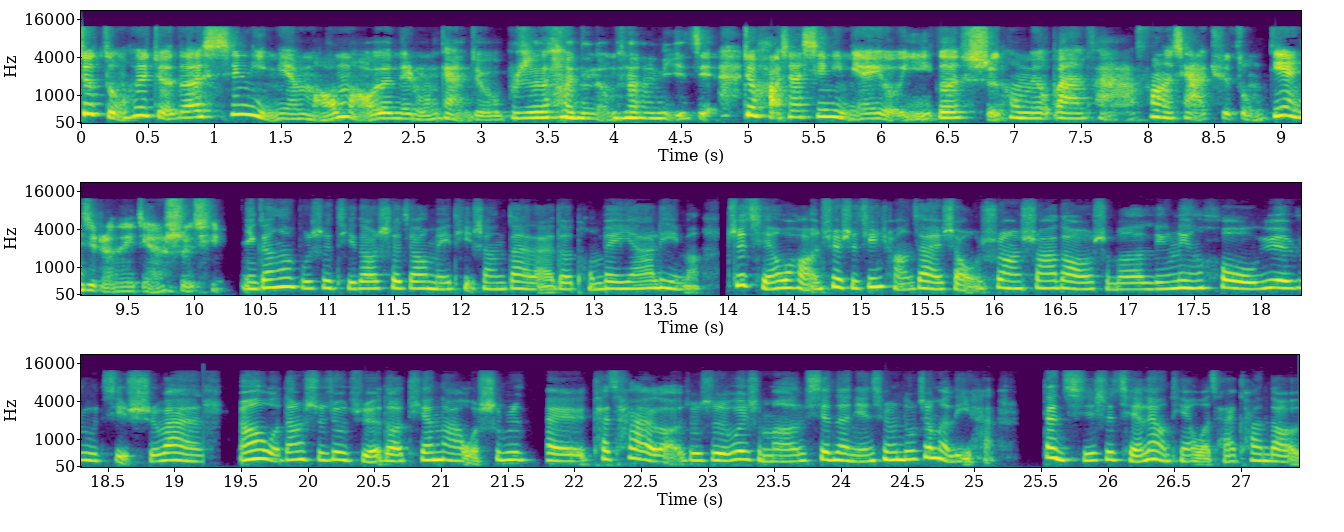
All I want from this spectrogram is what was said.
就总会觉得心里面毛毛的那种感觉，我不知道你能不能理解，就好像心里面有一个石头没有办法放下去，总惦记着那件事情。你刚刚不是提到社交媒体上带来的同辈压力吗？之前我好像确实经常在小红书上刷到什么零零后月入几十万，然后我当时就觉得天呐，我是不是太太菜了？就是为什么现在年轻人都这么厉害？但其实前两天我才看到，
